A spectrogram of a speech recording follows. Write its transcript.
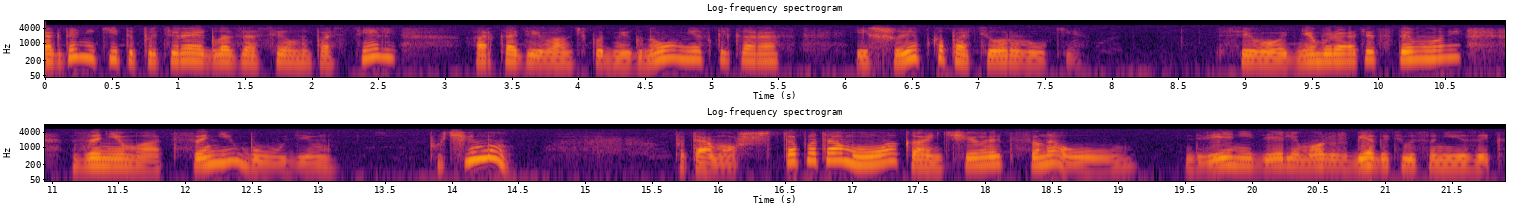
Когда Никита, протирая глаза, сел на постели, Аркадий Иванович подмигнул несколько раз и шибко потер руки. «Сегодня, братец ты мой, заниматься не будем». «Почему?» Потому что потому оканчивается на ум. Две недели можешь бегать, высуни язык.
